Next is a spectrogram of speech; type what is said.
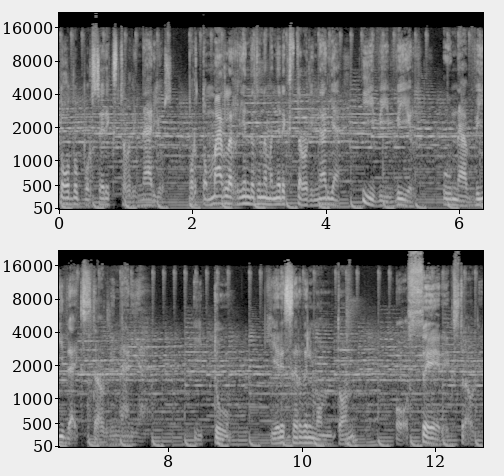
todo por ser extraordinarios, por tomar las riendas de una manera extraordinaria y vivir una vida extraordinaria. ¿Y tú quieres ser del montón o ser extraordinario?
